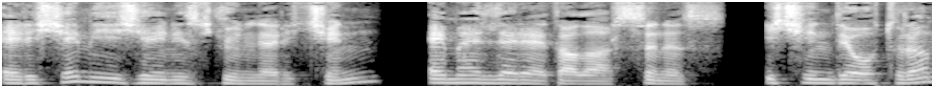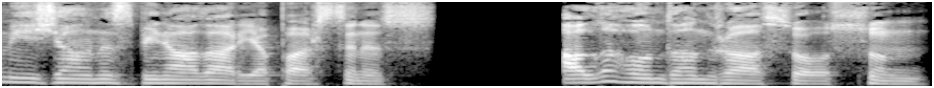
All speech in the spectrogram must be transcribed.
Erişemeyeceğiniz günler için emellere dalarsınız. İçinde oturamayacağınız binalar yaparsınız. Allah ondan razı olsun.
